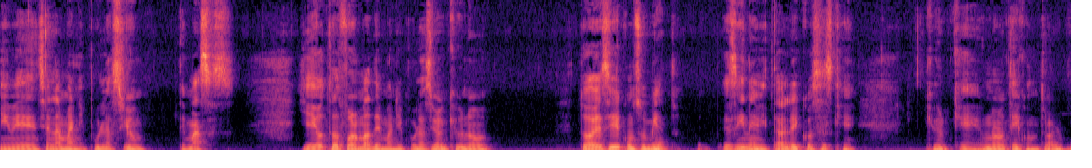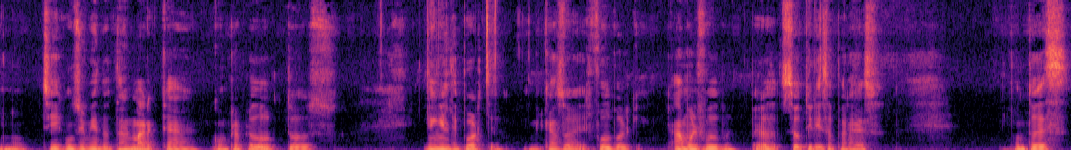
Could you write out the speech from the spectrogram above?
en evidencia la manipulación de masas. Y hay otras formas de manipulación que uno todavía sigue consumiendo. Es inevitable. Hay cosas que que, uno no tiene control. Uno sigue consumiendo tal marca, compra productos en el deporte. En mi caso, el fútbol, amo el fútbol, pero se utiliza para eso. El punto es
